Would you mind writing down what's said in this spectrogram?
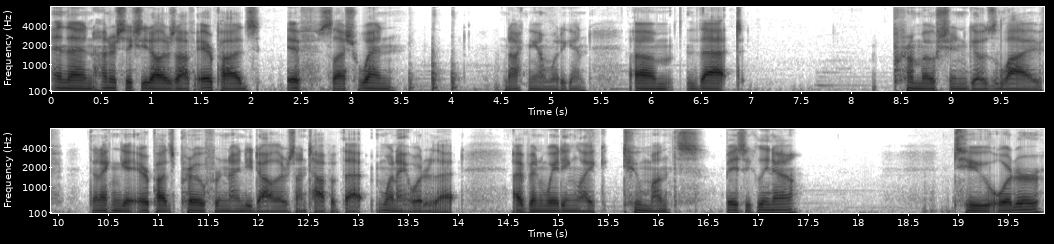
and then 160 dollars off AirPods if slash when. Knocking on wood again. Um, that promotion goes live, then I can get AirPods Pro for ninety dollars on top of that when I order that. I've been waiting like two months basically now to order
